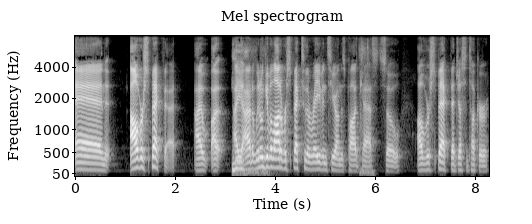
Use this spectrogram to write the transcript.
And I'll respect that. I, I, I, Mhm. I we don't give a lot of respect to the Ravens here on this podcast, so I'll respect that Justin Tucker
